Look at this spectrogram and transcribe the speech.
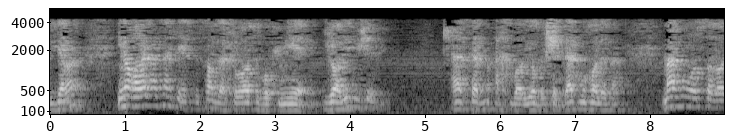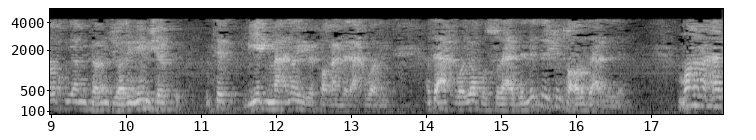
دیگران. اینا قائل هستن که استصحاب در شبهات حکمی جاری میشه. از اخباری به شدت مخالفن. مرموم استادای خوی هم می‌تونن جاری نمیشه. به یک معنایی به در اخباری. مثل اخباری ها خصور عدله دارشون تعارض عدله. ما هم از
